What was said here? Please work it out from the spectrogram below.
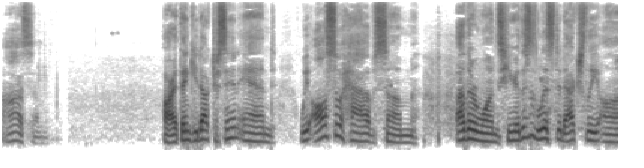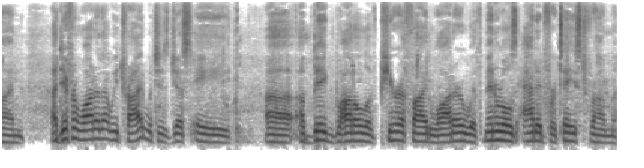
Awesome. All right, thank you, Dr. Sin. And we also have some other ones here. This is listed actually on a different water that we tried, which is just a uh, a big bottle of purified water with minerals added for taste from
